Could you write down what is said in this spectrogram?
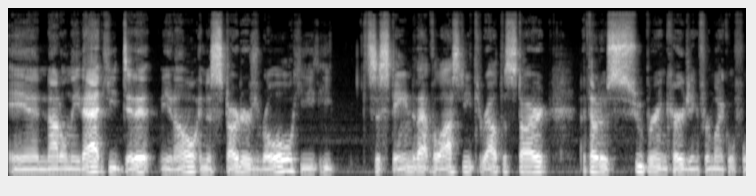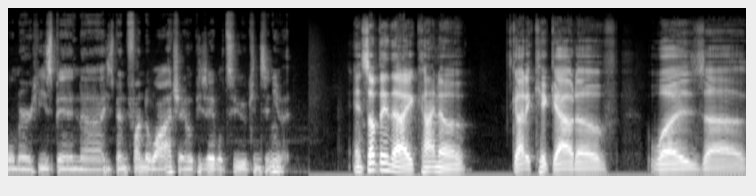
And not only that, he did it, you know, in a starter's role. He he sustained that velocity throughout the start. I thought it was super encouraging for Michael Fulmer. He's been uh, he's been fun to watch. I hope he's able to continue it. And something that I kind of got a kick out of was uh,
